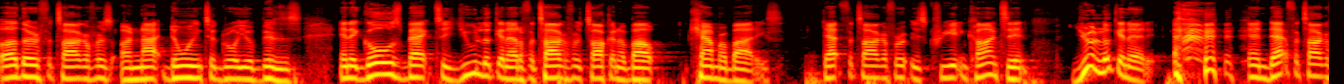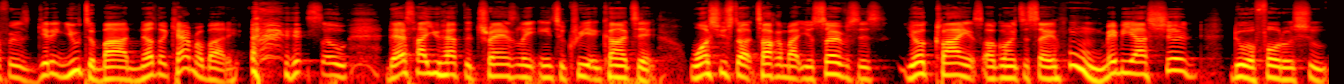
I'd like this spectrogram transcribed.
other photographers are not doing to grow your business. And it goes back to you looking at a photographer talking about camera bodies. That photographer is creating content. You're looking at it. and that photographer is getting you to buy another camera body. so that's how you have to translate into creating content once you start talking about your services, your clients are going to say, hmm, maybe I should do a photo shoot.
